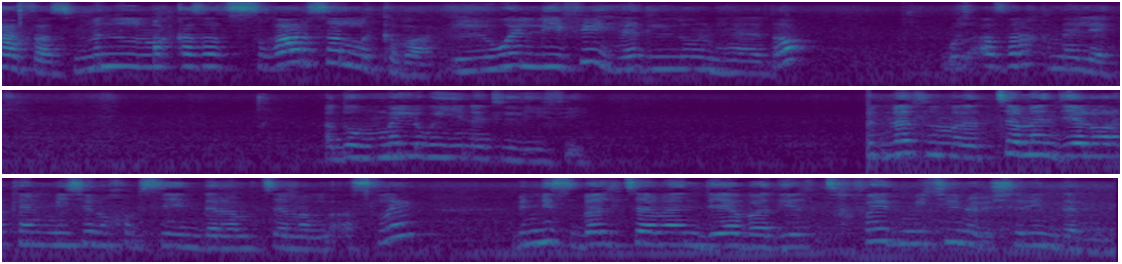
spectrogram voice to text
المقاسات من المقاسات الصغار حتى الكبار. اللون اللي فيه هذا اللون هذا والأزرق ملكي. هادو هما اللوينات اللي فيه. البنات الثمن ديالو راه كان 250 درهم الثمن الأصلي. بالنسبة للثمن دابا ديال التخفيض 220 درهم.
